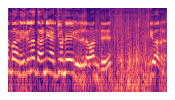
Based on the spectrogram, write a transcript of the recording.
இதெல்லாம் பாருங்க இதுக்கெல்லாம் தண்ணி அடிச்சு கொண்டே இருக்குது இதுல வந்து இங்க பாருங்க.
